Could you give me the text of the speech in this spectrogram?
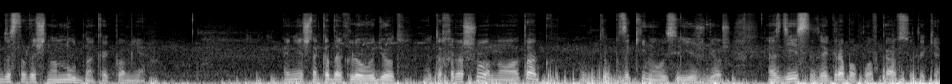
достаточно нудно, как по мне. Конечно, когда клев идет, это хорошо, но а так вот, закинул и сидишь, ждешь. А здесь эта игра поплавка все-таки,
